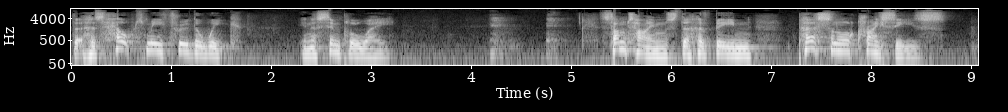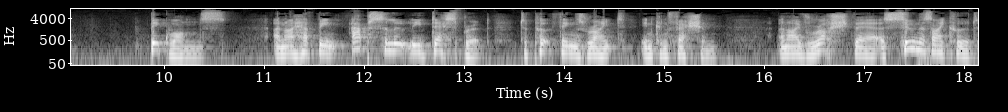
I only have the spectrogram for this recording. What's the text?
that has helped me through the week in a simple way. Sometimes there have been personal crises, big ones, and I have been absolutely desperate to put things right in confession. And I've rushed there as soon as I could.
